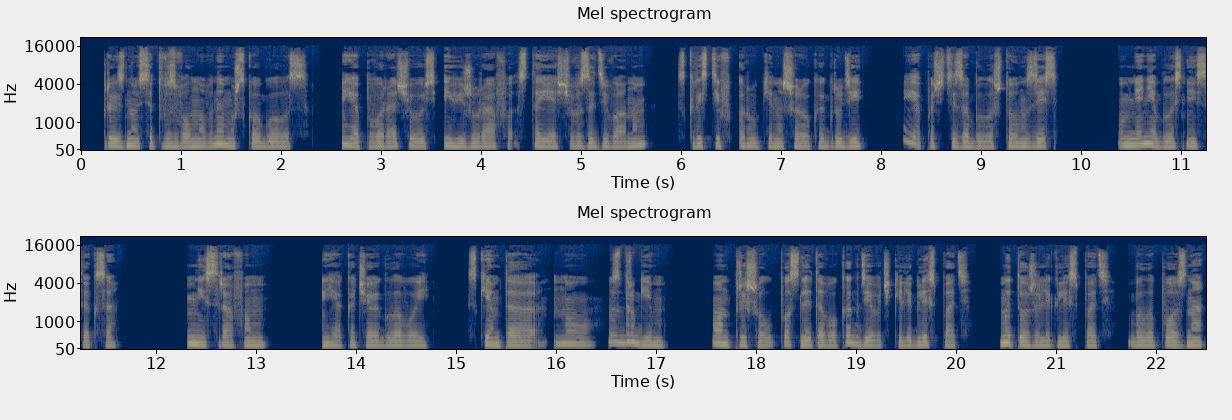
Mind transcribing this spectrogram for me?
— произносит взволнованный мужской голос. Я поворачиваюсь и вижу Рафа, стоящего за диваном, скрестив руки на широкой груди. Я почти забыла, что он здесь. У меня не было с ней секса. Не с Рафом. Я качаю головой. С кем-то, ну, с другим. Он пришел после того, как девочки легли спать. Мы тоже легли спать. Было поздно.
